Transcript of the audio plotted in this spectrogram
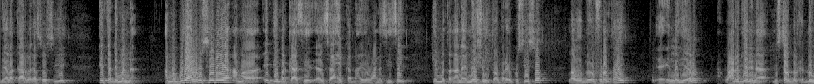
meelo qaar laga soo siiyey. Inta dhimanna ama gudaha lagu siinayaa ama ciddii markaasi saaxiibka nahay oo waxna siisay in mataqaanaa meeshoodii tababar ay ku siiso labada bay u furan tahay in la yeelo. Waxaan rajeynaynaa mustaqbalka dhow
